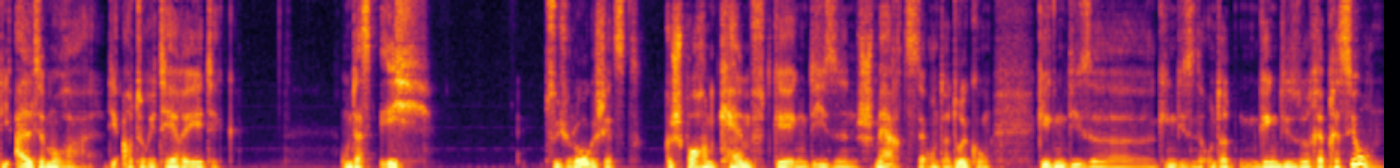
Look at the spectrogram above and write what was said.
die alte Moral, die autoritäre Ethik. Und das Ich, psychologisch jetzt gesprochen, kämpft gegen diesen Schmerz der Unterdrückung, gegen diese, gegen diese, Unter, gegen diese Repression.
